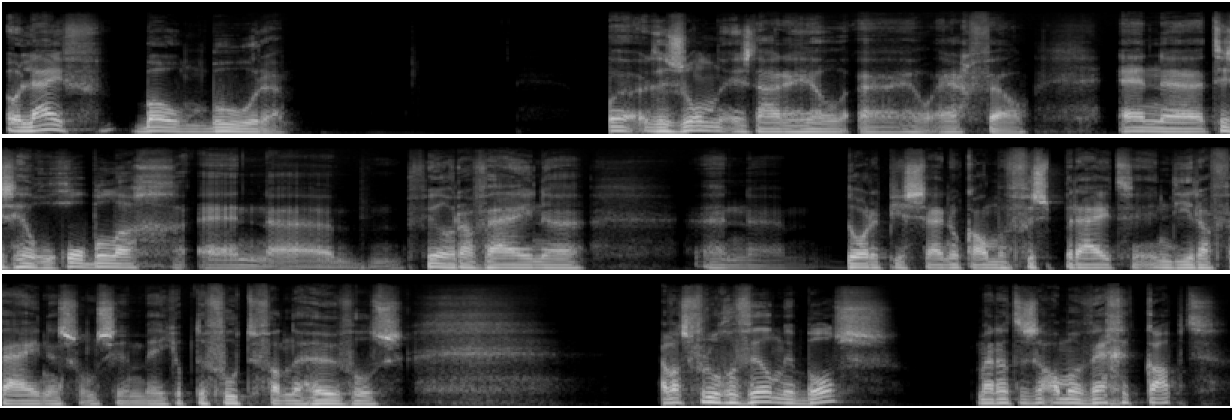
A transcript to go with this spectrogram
olijfboomboeren. De zon is daar heel, heel erg fel. En het is heel hobbelig en eh, veel ravijnen. En eh, dorpjes zijn ook allemaal verspreid in die ravijnen. Soms een beetje op de voet van de heuvels. Er was vroeger veel meer bos, maar dat is allemaal weggekapt.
